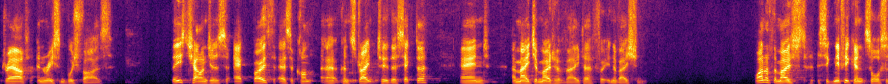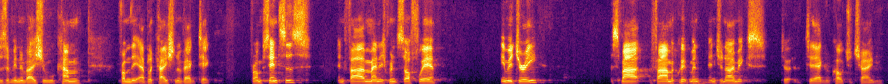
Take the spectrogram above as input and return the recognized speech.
drought and recent bushfires. These challenges act both as a con uh, constraint to the sector and a major motivator for innovation. One of the most significant sources of innovation will come from the application of AgTech, from sensors and farm management software, imagery, smart farm equipment and genomics to, to agriculture chain.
